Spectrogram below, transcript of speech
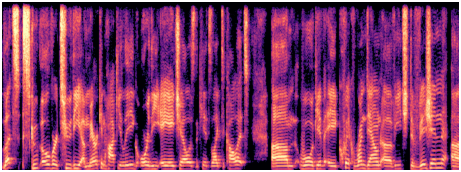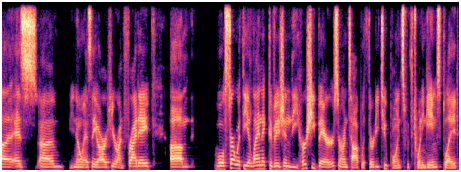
Let's scoot over to the American Hockey League or the AHL, as the kids like to call it. Um, we'll give a quick rundown of each division uh, as um, you know as they are here on Friday. Um, we'll start with the Atlantic Division. The Hershey Bears are on top with 32 points with 20 games played.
